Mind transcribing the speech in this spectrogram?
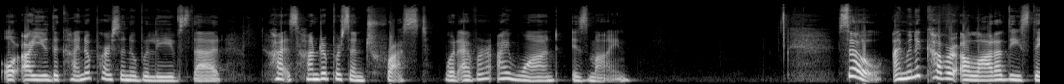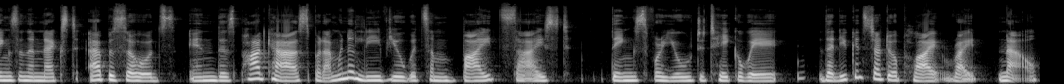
Or are you the kind of person who believes that has 100% trust, whatever I want is mine? So, I'm going to cover a lot of these things in the next episodes in this podcast, but I'm going to leave you with some bite sized things for you to take away that you can start to apply right now.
